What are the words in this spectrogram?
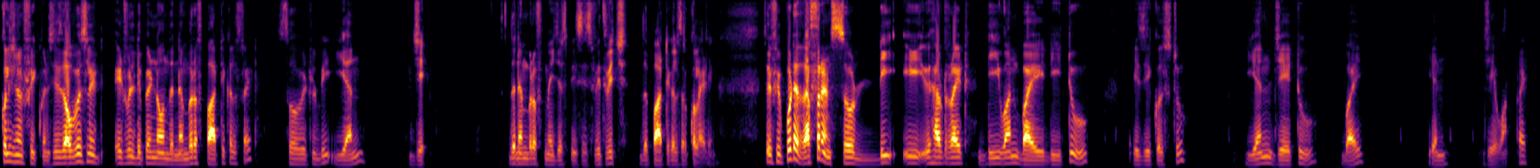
collisional frequency is obviously it will depend on the number of particles right. So, it will be n j the number of major species with which the particles are colliding. So, if you put a reference, so d you have to write d 1 by d 2 is equals to n j 2 by n j 1 right.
